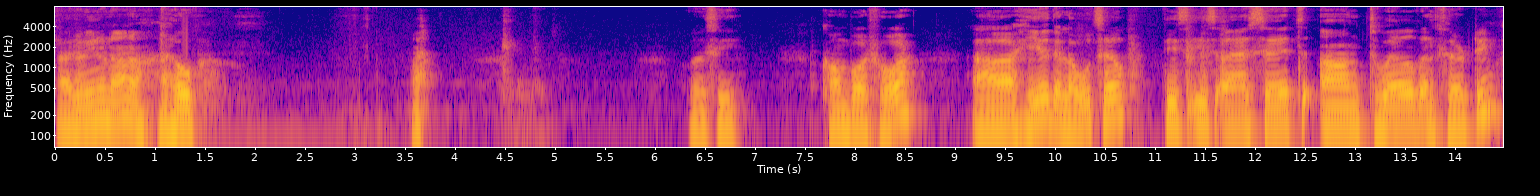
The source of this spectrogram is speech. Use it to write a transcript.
Arduino Nano, I hope. We'll see. COM board 4 uh, here the load cell. This is set on 12 and 13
